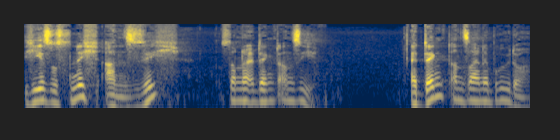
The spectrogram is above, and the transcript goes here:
Jesus nicht an sich, sondern er denkt an sie. Er denkt an seine Brüder.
